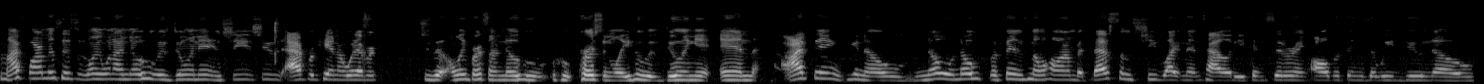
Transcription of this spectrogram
my pharmacist is the only one I know who is doing it, and she's she's African or whatever. She's the only person I know who who personally who is doing it, and I think you know, no no offense, no harm, but that's some sheep like mentality considering all the things that we do know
